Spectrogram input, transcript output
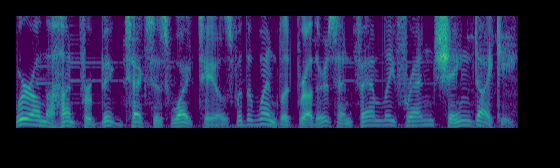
We're on the hunt for big Texas whitetails with the Wendlandt brothers and family friend Shane Dykey.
